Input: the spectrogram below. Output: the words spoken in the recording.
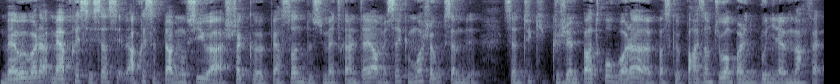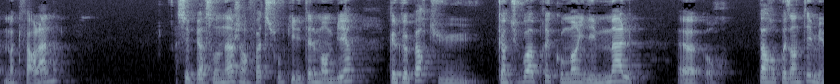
Ben oui, voilà. Mais après, c'est ça. c'est- Après, ça te permet aussi à chaque euh, personne de se mettre à l'intérieur. Mais c'est vrai que moi, j'avoue que ça me, c'est un truc que j'aime pas trop, voilà. Parce que, par exemple, tu vois, on parlait de Bonnie McFarlane. Ce personnage, en fait, je trouve qu'il est tellement bien. Quelque part, tu, quand tu vois après comment il est mal, euh, pas représenté, mais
